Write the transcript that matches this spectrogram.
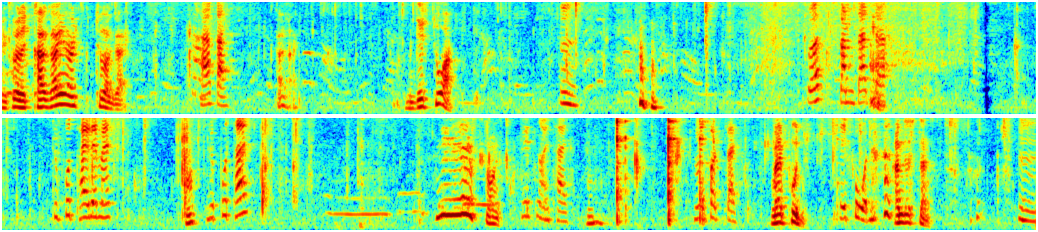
You call it kagai or tuagai? ขาไก่ Kagai. Men det är tua. อืมเว้ยตำจัดจ้ะจะพูดไทยได้ไหมหืมจะพูดไทย Yes, no. นิดหน่อยไทย ไม่เข้าใจ My pud. ไม่พูด Understand? อืม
